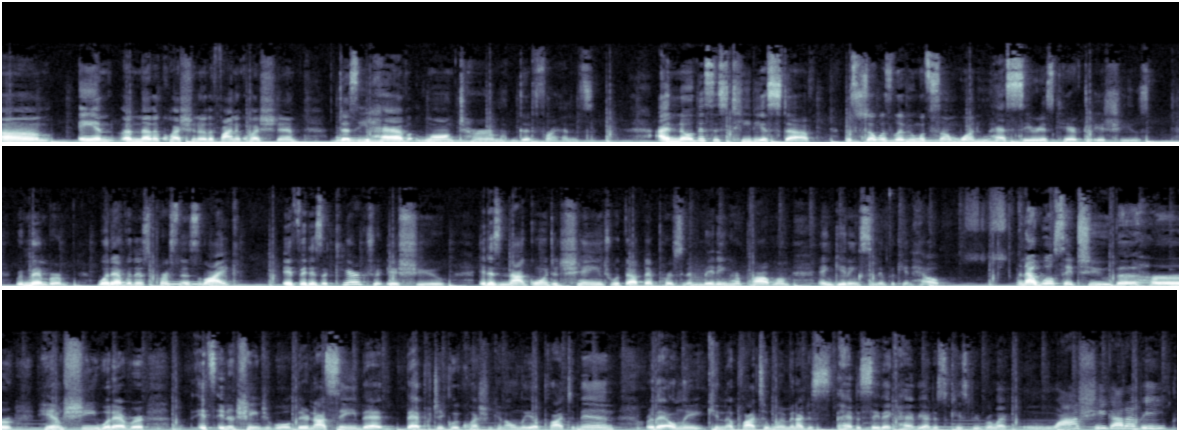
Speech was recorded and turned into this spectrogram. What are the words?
Um, and another question, or the final question Does he have long term good friends? I know this is tedious stuff, but so is living with someone who has serious character issues. Remember, whatever this person is like, if it is a character issue, it is not going to change without that person admitting her problem and getting significant help and I will say too, the her, him, she, whatever, it's interchangeable. They're not saying that that particular question can only apply to men or that only can apply to women. I just had to say that caveat just in case people are like, why she gotta be?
